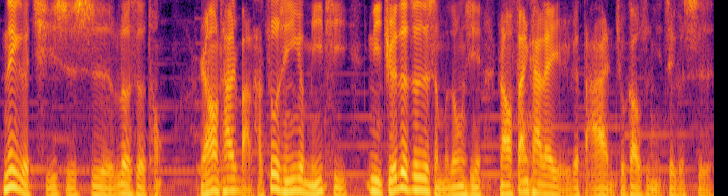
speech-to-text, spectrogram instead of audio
那个其实是垃圾桶。然后他就把它做成一个谜题，你觉得这是什么东西？然后翻开来有一个答案，就告诉你这个是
